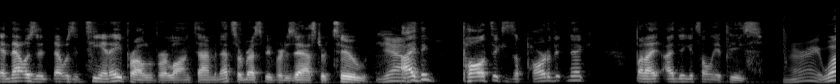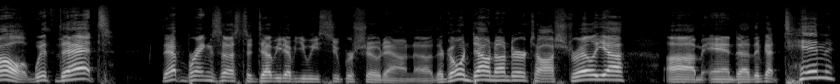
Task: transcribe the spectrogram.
and that was a that was a TNA problem for a long time, and that's a recipe for disaster too. Yeah. I think politics is a part of it, Nick, but I, I think it's only a piece. All right. Well, with that, that brings us to WWE Super Showdown. Uh, they're going down under to Australia, um, and uh, they've got 10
